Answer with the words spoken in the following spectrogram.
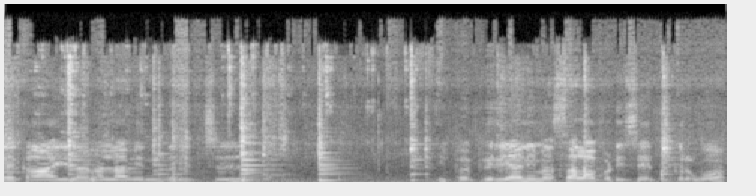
பாருங்க காயெல்லாம் நல்லா வெந்துருச்சு. இப்போ பிரியாணி மசாலா பொடி சேர்த்துக்கிருவோம்.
